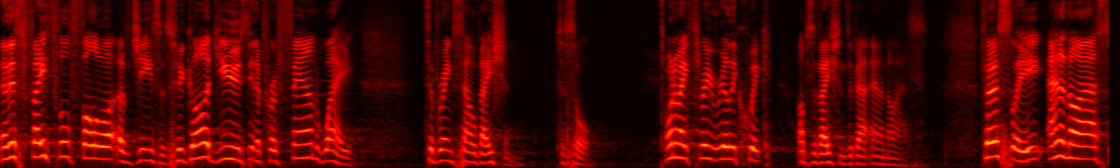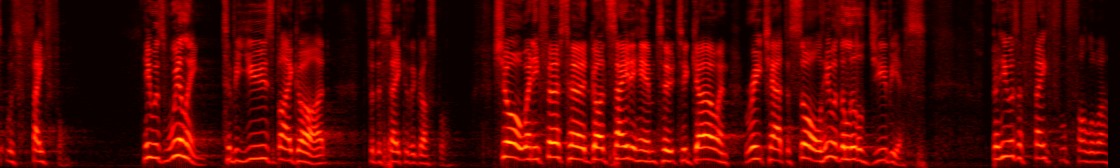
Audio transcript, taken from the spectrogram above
Now, this faithful follower of Jesus, who God used in a profound way to bring salvation to Saul. I want to make three really quick observations about Ananias. Firstly, Ananias was faithful. He was willing to be used by God for the sake of the gospel. Sure, when he first heard God say to him to, to go and reach out to Saul, he was a little dubious. But he was a faithful follower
